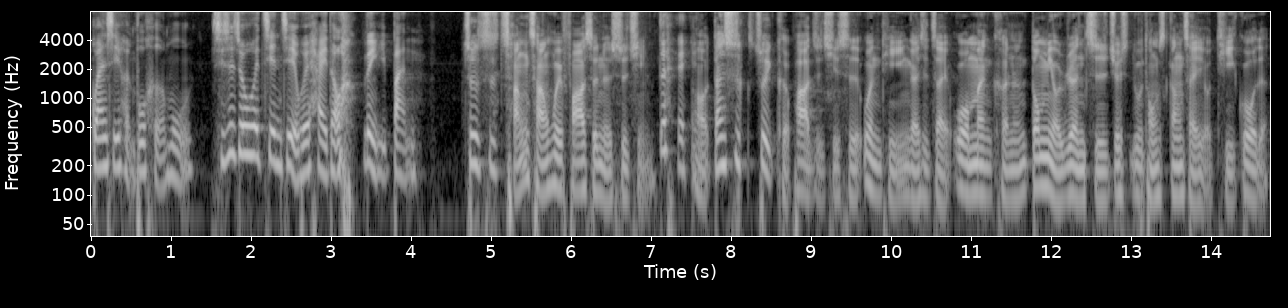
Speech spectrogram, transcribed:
关系很不和睦，其实就会间接也会害到另一半。这是常常会发生的事情。对，哦，但是最可怕的其实问题应该是在我们可能都没有认知，就是如同刚才有提过的，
